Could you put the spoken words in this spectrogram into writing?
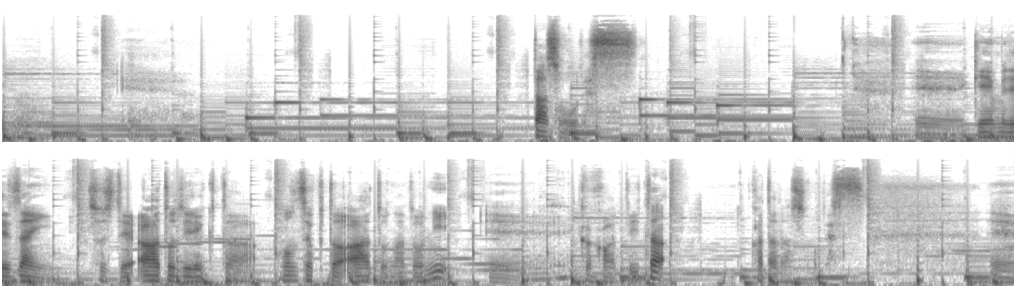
うん。えー、だそうです。えー、ゲームデザインそしてアートディレクター、コンセプトアートなどに、えー、関わっていた方だそうです。え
